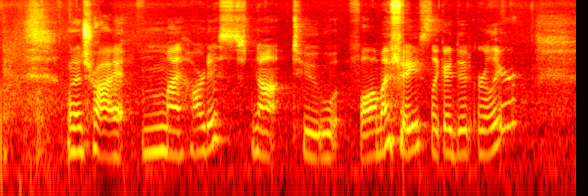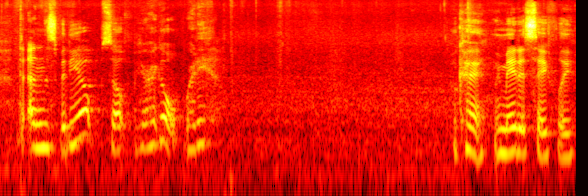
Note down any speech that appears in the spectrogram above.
I'm gonna try my hardest not to fall on my face like I did earlier to end this video. So here I go, ready? Okay, we made it safely.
